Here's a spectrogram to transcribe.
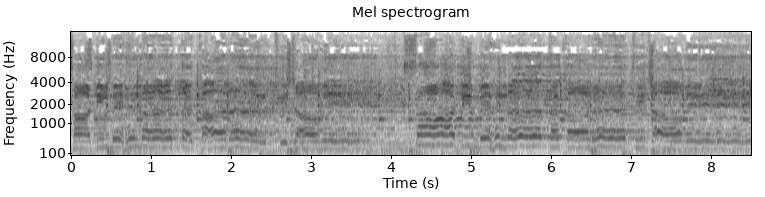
ਸਾਡੀ ਮਿਹਨਤ ਕਰ ਥੀ ਜਾਵੇ। ਸਾਡੀ ਮਿਹਨਤ ਕਰ ਥੀ ਜਾਵੇ।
